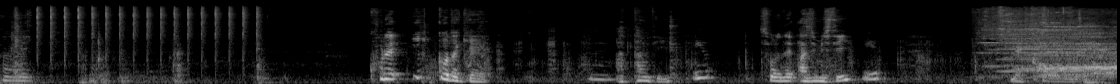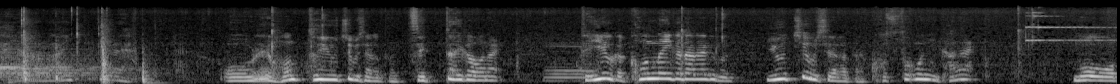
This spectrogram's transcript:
はい。これ1個だけうん温めていい？いいよ。それで味見していい？いいよ。いやこれやばいって。俺ほんと YouTube しなかったら絶対買わない。っていうかこんな言い方あれだけど YouTube してなかったらコストコに行かない。もう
